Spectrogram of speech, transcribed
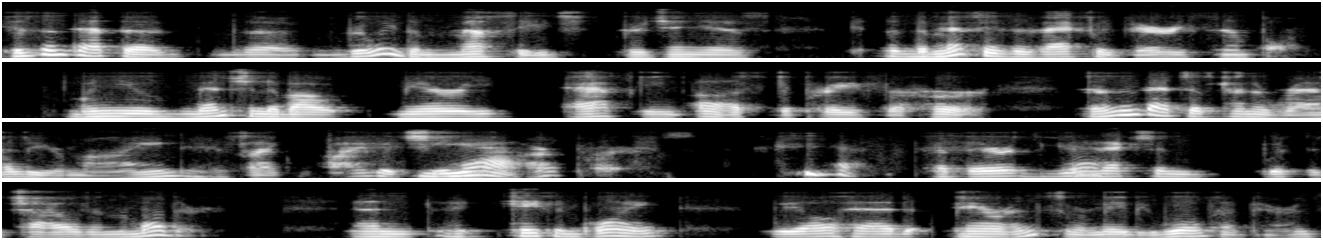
Isn't that the the really the message, Virginia? Is the, message is actually very simple. When you mentioned about Mary asking us to pray for her, doesn't that just kind of rattle your mind? It's like, why would she yeah. need our prayers? Yes. That there's a connection with the child and the mother. And uh, case in point, we all had parents, or maybe will have parents,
